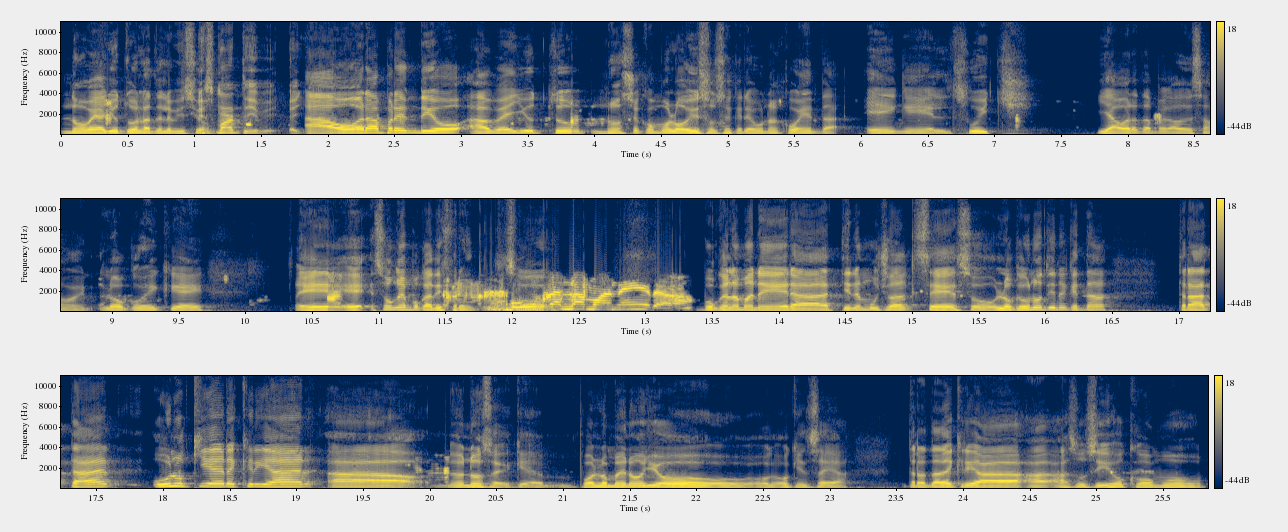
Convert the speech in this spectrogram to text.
no vea YouTube en la televisión. Smart TV. Ey, Ahora aprendió a ver YouTube, no sé cómo lo hizo, se creó una cuenta en el Switch. Y ahora está pegado de esa vaina. Loco, es que eh, eh, son épocas diferentes. Buscan la manera. buscan la manera, tienen mucho acceso. Lo que uno tiene que ta- tratar, uno quiere criar a, no, no sé, que, por lo menos yo o, o quien sea, tratar de criar a, a sus hijos como,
